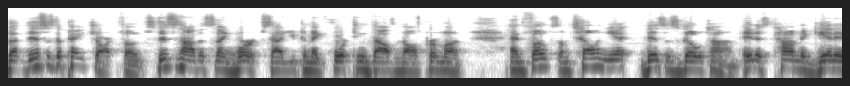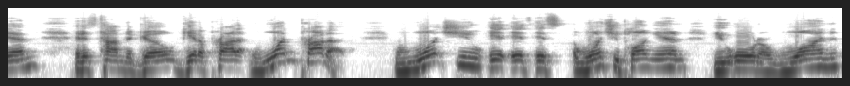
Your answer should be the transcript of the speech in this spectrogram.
But this is the pay chart, folks. This is how this thing works, how you can make $14,000 per month. And folks, I'm telling you, this is go time. It is time to get in. It is time to go get a product, one product once you it, it, it's once you plug in, you order one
